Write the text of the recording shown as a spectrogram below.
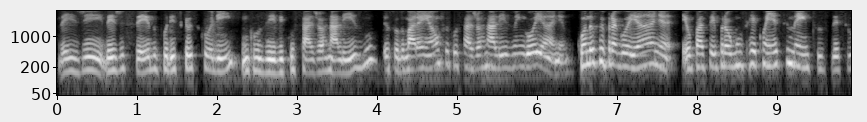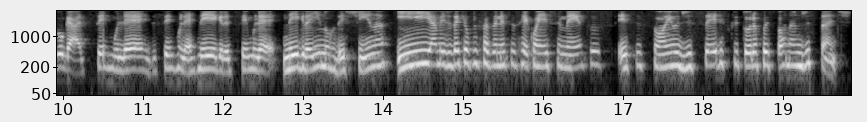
desde, desde cedo, por isso que eu escolhi, inclusive, cursar jornalismo. Eu sou do Maranhão, fui cursar jornalismo em Goiânia. Quando eu fui para Goiânia, eu passei por alguns reconhecimentos desse lugar, de ser mulher, de ser mulher negra, de ser mulher negra e nordestina. E à medida que eu fui fazendo esses reconhecimentos, esse sonho de ser escritora foi se tornando distante.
